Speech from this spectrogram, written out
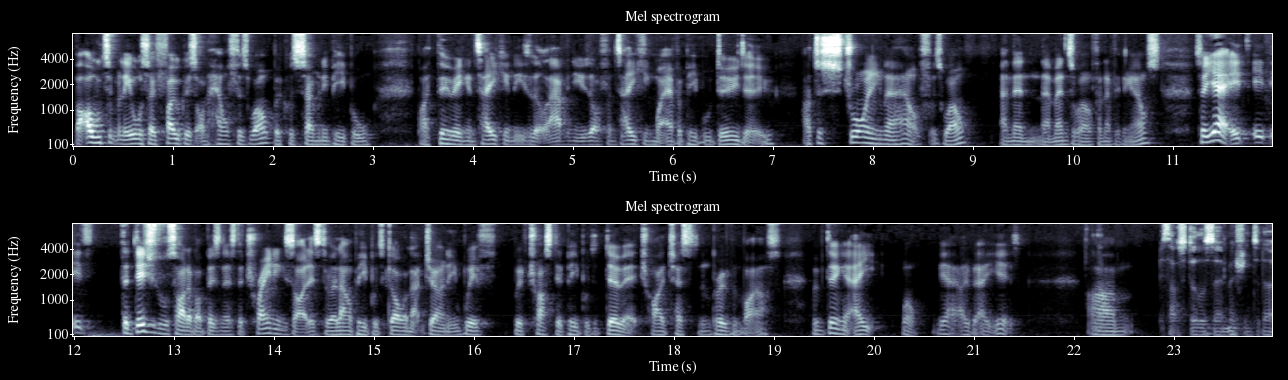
But ultimately, also focus on health as well, because so many people, by doing and taking these little avenues off and taking whatever people do do, are destroying their health as well, and then their mental health and everything else. So yeah, it, it, it's the digital side of our business. The training side is to allow people to go on that journey with with trusted people to do it, tried, tested, and proven by us. We've been doing it eight, well, yeah, over eight years. Um, Is that still the same mission today?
